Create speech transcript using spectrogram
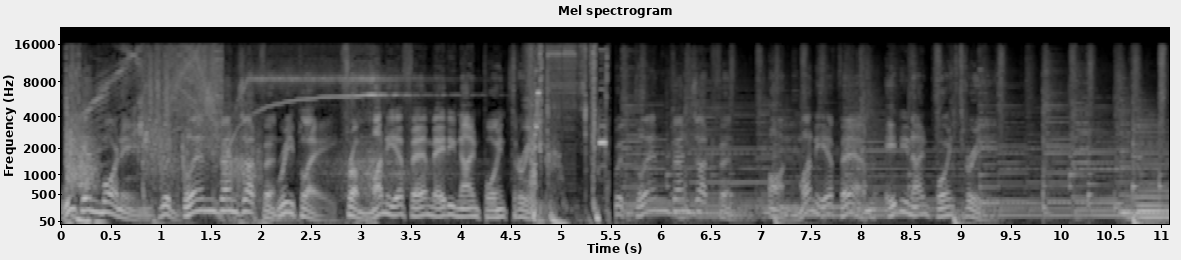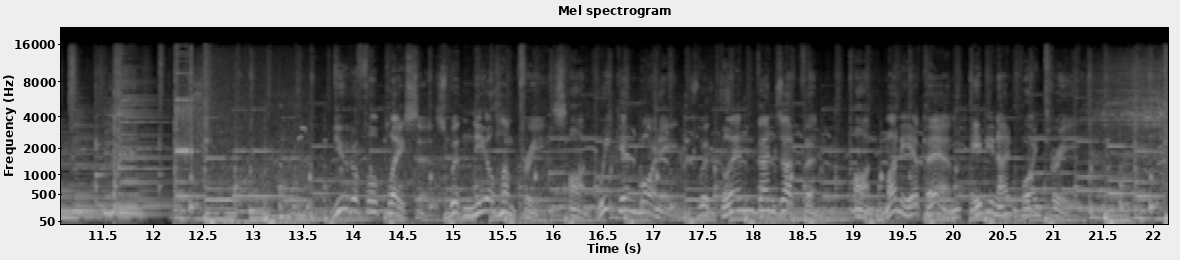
Weekend mornings with Glenn Van Zutphen. Replay from Money FM 89.3. With Glenn Van Zutphen on Money FM 89.3. Beautiful Places with Neil Humphreys on Weekend mornings with Glenn Van Zutphen on Money FM 89.3.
